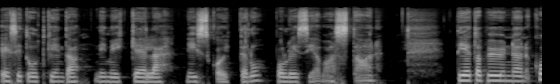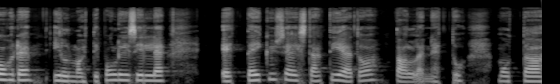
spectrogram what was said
esitutkinta nimikkeellä niskoittelu poliisia vastaan. Tietopyynnön kohde ilmoitti poliisille, ettei kyseistä tietoa tallennettu, mutta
